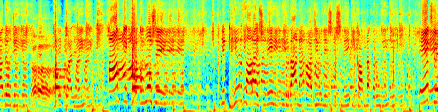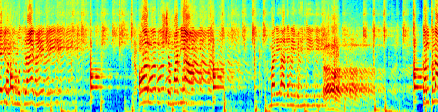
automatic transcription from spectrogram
यादव जी लेखपाल जी आपके करकमलों से ये ढेर सारा स्नेह प्रदान है। आजीवन इस स्नेह की कामना करूँगी। एक से एक पत्र मुद्राएँ भेंट। और शमानिया हमारी आदरणीय बहन जी कल्पना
